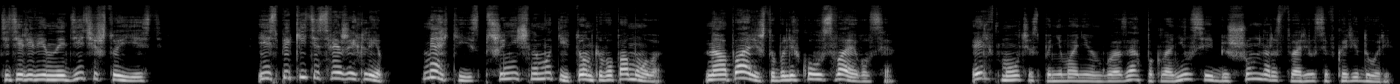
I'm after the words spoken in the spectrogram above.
тетеревинной дичи, что есть. И испеките свежий хлеб, мягкий, из пшеничной муки, тонкого помола, на опаре, чтобы легко усваивался. Эльф молча с пониманием в глазах поклонился и бесшумно растворился в коридоре.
